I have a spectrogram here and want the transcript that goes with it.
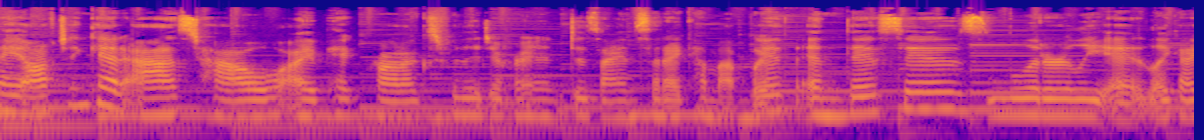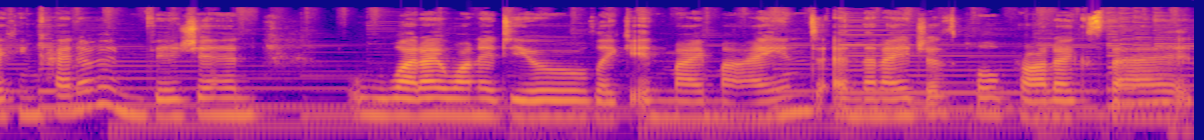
I often get asked how I pick products for the different designs that I come up with, and this is literally it. Like, I can kind of envision what I want to do, like, in my mind, and then I just pull products that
